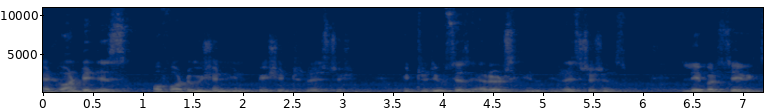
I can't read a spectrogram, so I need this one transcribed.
Advantages of automation in patient registration. It reduces errors in registrations, labor savings,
